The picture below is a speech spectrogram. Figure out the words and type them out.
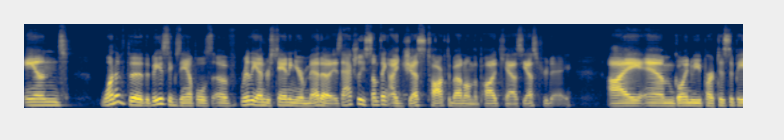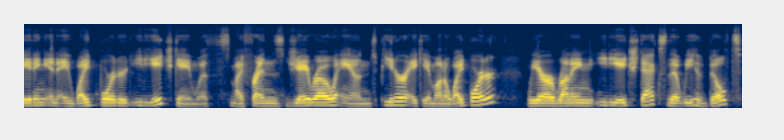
And one of the, the biggest examples of really understanding your meta is actually something I just talked about on the podcast yesterday. I am going to be participating in a white bordered EDH game with my friends J-Ro and Peter, aka Mono Whiteboarder. We are running EDH decks that we have built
